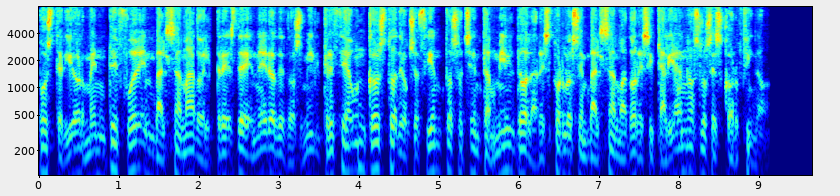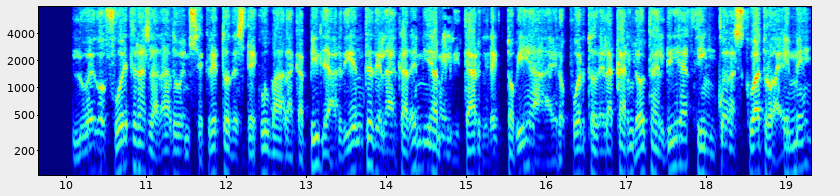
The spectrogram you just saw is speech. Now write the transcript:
Posteriormente fue embalsamado el 3 de enero de 2013 a un costo de 880 mil dólares por los embalsamadores italianos los Scorfino. Luego fue trasladado en secreto desde Cuba a la capilla ardiente de la Academia Militar directo vía aeropuerto de la Carlota el día 5 a las 4 am,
